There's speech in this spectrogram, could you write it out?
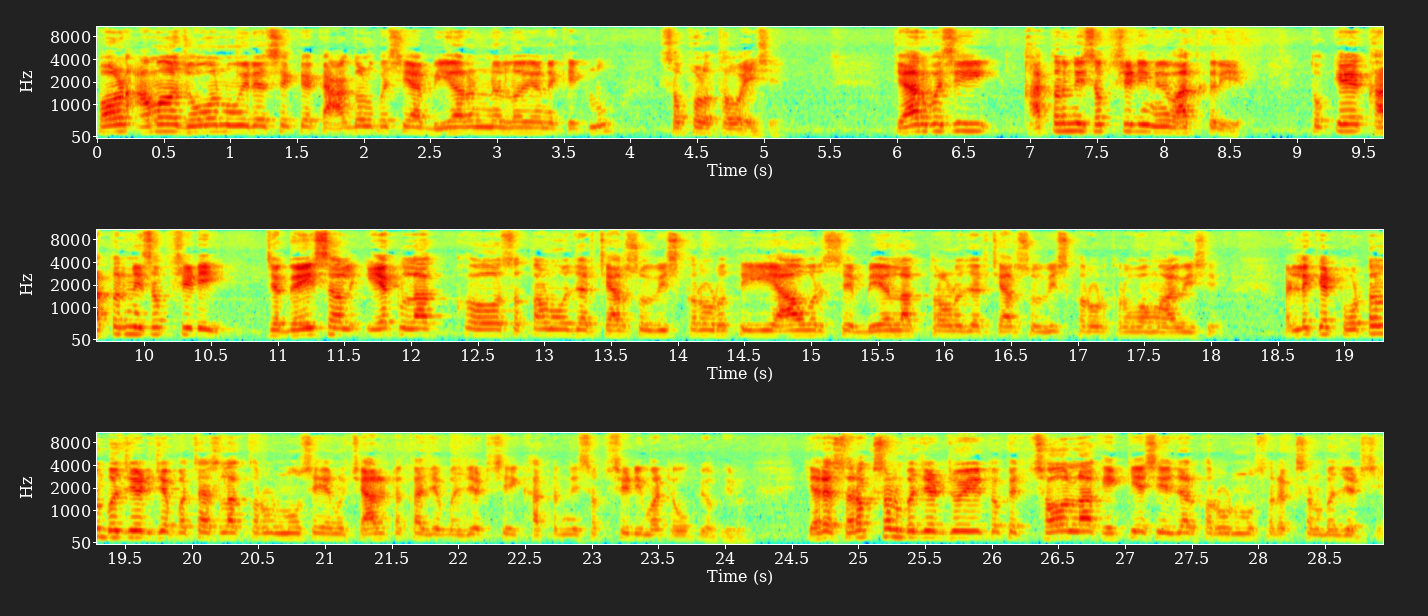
પણ આમાં જોવાનું એ રહેશે કે આગળ પછી આ બિયારણને લઈ અને કેટલું સફળ થવાય છે. ત્યાર પછી ખાતરની સબસિડીની વાત કરીએ. તો કે ખાતરની સબસિડી જે ગઈ સાલ એક લાખ સત્તાણું હજાર ચારસો વીસ કરોડ હતી, એ આ વર્ષે બે લાખ ત્રણ હજાર ચારસો વીસ કરોડ કરવામાં આવી છે. એટલે કે ટોટલ બજેટ જે પચાસ લાખ કરોડનું છે, એનું ચાર ટકા જે બજેટ છે, એ ખાતરની સબસિડી માટે ઉપયોગ કર્યો જ્યારે સંરક્ષણ બજેટ જોઈએ તો કે છ લાખ એક્યાસી હજાર કરોડનું સંરક્ષણ બજેટ છે.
